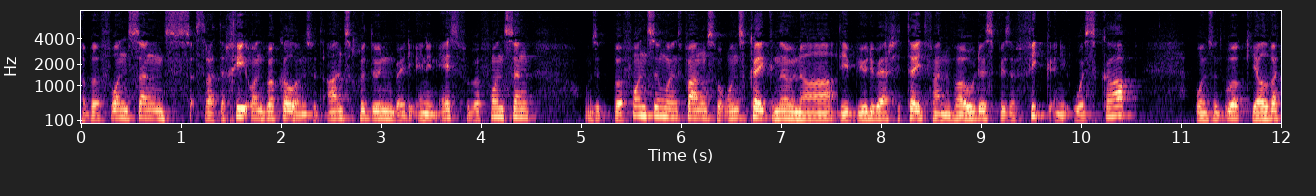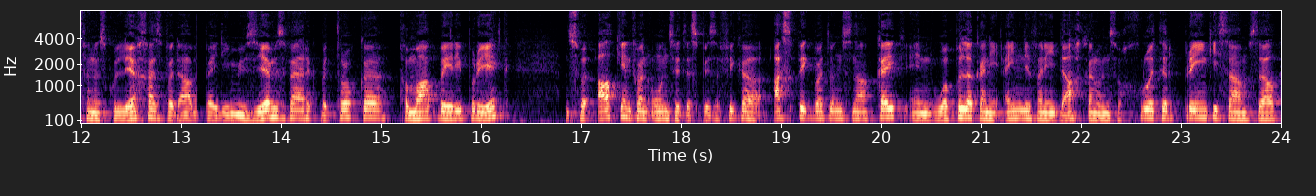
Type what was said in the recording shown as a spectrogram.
'n befondsingsstrategie ontwikkel. Ons het aansoek gedoen by die NNS vir befondsing. Ons het befondsing ontvang. So ons kyk nou na die biodiversiteit van woude spesifiek in die Oos-Kaap. Ons het ook heelwat van ons kollegas wat daar by die museumswerk betrokke gemaak by hierdie projek. So elkeen van ons het 'n spesifieke aspek wat ons na kyk en hopelik aan die einde van die dag kan ons 'n groter prentjie saamstel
